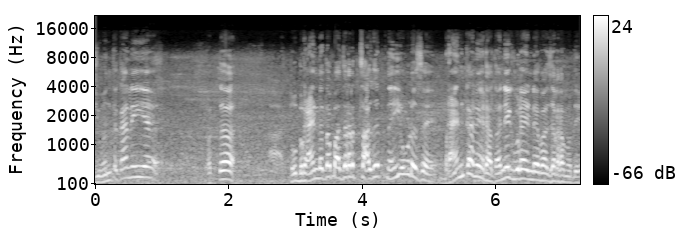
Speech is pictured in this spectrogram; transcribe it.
जिवंत का नाही आहे फक्त तो ब्रँड आता बाजारात चालत नाही एवढंच आहे. ब्रँड का नाही राहत? अनेक ब्रँड आहे बाजारामध्ये.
